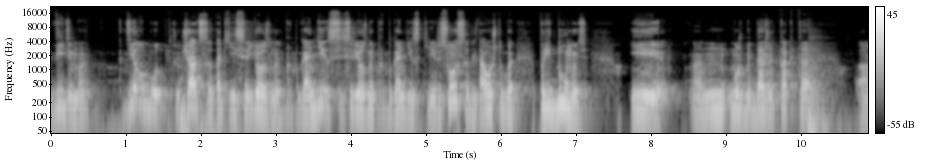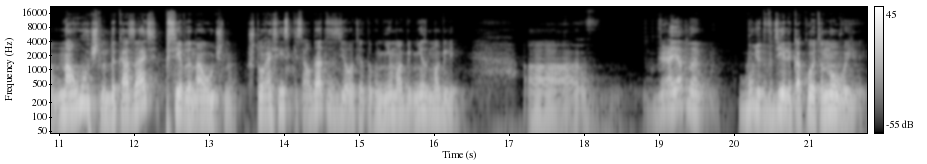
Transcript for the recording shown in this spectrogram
видимо, к делу будут подключаться такие серьезные, пропаганди... серьезные пропагандистские ресурсы для того, чтобы придумать и, э, может быть, даже как-то э, научно доказать, псевдонаучно, что российские солдаты сделать этого не, мог... не могли. А, вероятно, будет в деле какой-то новый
